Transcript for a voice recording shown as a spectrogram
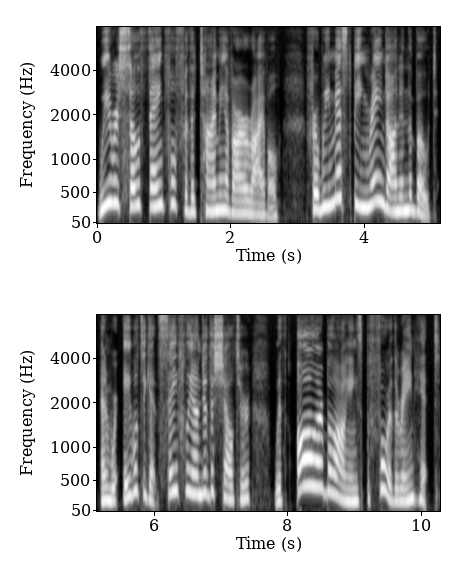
We were so thankful for the timing of our arrival, for we missed being rained on in the boat and were able to get safely under the shelter with all our belongings before the rain hit.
